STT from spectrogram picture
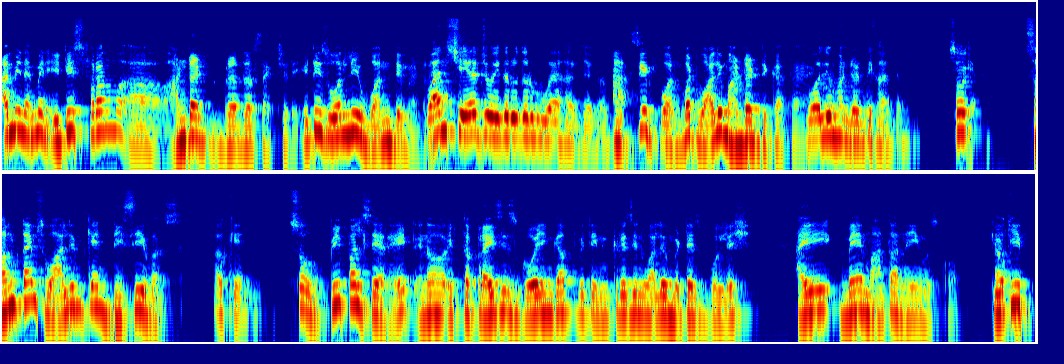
I mean I mean it is from hundred brothers actually it is only one demand one share जो इधर उधर हुआ है हर जगह। हाँ सिर्फ़ वन बट वॉल्यूम हंड्रेड दिखाता है। वॉल्यूम हंड्रेड दिखाता है। So sometimes volume can deceive us okay so people say right you know if the price is going up with increase in volume it is bullish I मैं मानता नहीं उसको। क्योंकि Okay.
